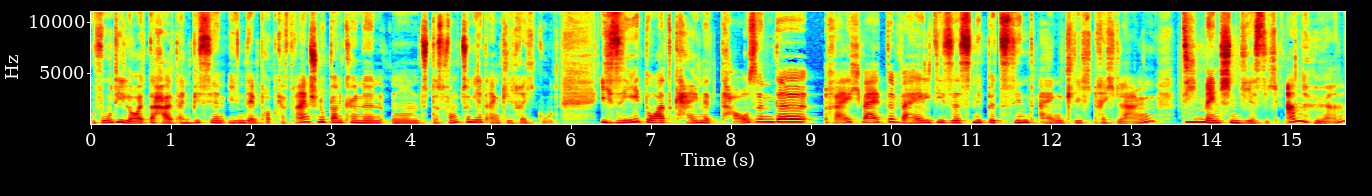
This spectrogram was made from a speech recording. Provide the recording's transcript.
wo die Leute halt ein bisschen in den Podcast reinschnuppern können und das funktioniert eigentlich recht gut. Ich sehe dort keine tausende Reichweite, weil diese Snippets sind eigentlich recht lang. Die Menschen, die es sich anhören,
